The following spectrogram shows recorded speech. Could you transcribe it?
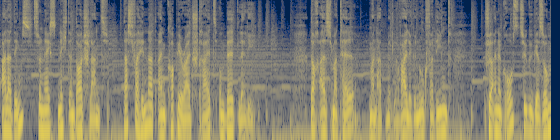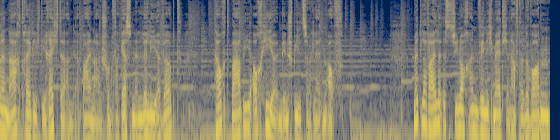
Allerdings zunächst nicht in Deutschland. Das verhindert ein Copyright-Streit um Bild Lilly. Doch als Mattel, man hat mittlerweile genug verdient, für eine großzügige Summe nachträglich die Rechte an der beinahe schon vergessenen Lilly erwirbt, taucht Barbie auch hier in den Spielzeugläden auf. Mittlerweile ist sie noch ein wenig mädchenhafter geworden.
